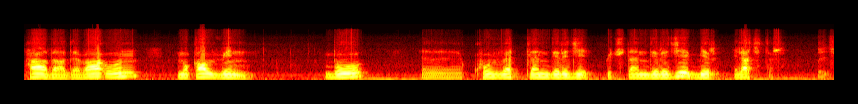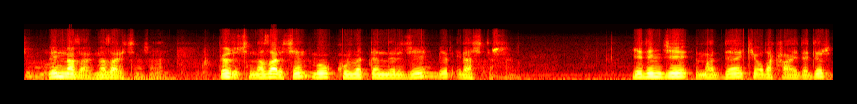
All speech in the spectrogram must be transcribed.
Hada devaun mukavvin Bu e, kuvvetlendirici, güçlendirici bir ilaçtır. Lin nazar, nazar için o zaman. Göz için, nazar için bu kuvvetlendirici bir ilaçtır. Yedinci madde ki o da kaidedir.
